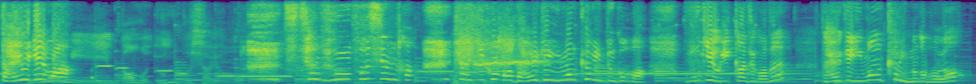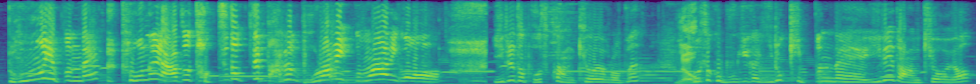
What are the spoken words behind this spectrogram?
날개 봐 님 너무 눈부셔요. 진짜 눈부신다 야 이거 봐 날개 이만큼 있는 거봐 무게 여기까지거든? 날개 이만큼 있는 거 보여? 너무 예쁜데? 돈을 아주 덕지덕지 바른 보람이 있구만 이거 이래도 버스커 안 키워요 여러분? 버스커 무기가 이렇게 이쁜데 이래도 안 키워요?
